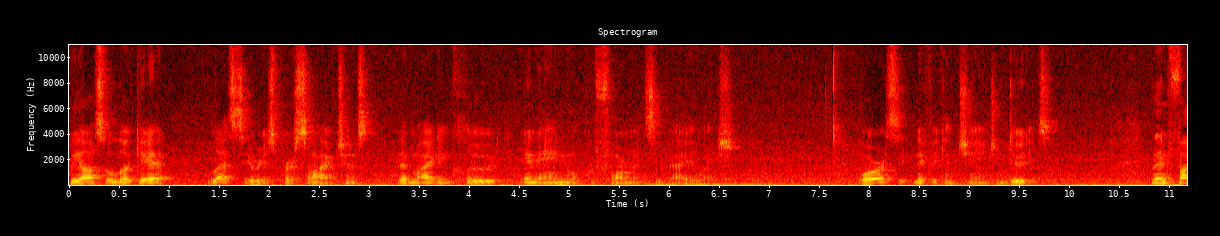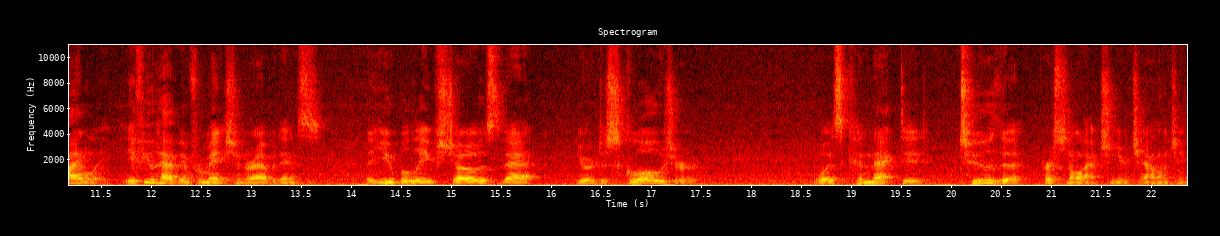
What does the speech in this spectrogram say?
We also look at less serious personnel actions that might include an annual performance evaluation or a significant change in duties. And then finally, if you have information or evidence that you believe shows that your disclosure was connected to the personnel action you're challenging,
